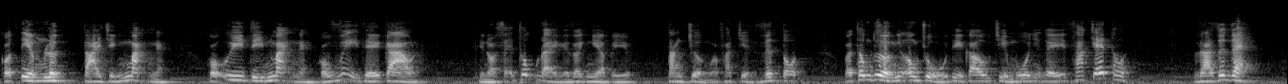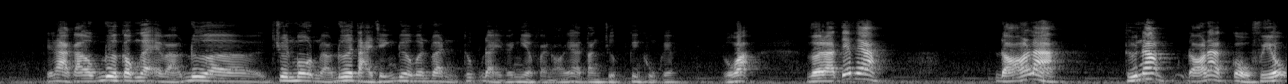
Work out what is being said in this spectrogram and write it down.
có tiềm lực tài chính mạnh này có uy tín mạnh này, có vị thế cao này, thì nó sẽ thúc đẩy cái doanh nghiệp ấy tăng trưởng và phát triển rất tốt. Và thông thường những ông chủ thì các ông chỉ mua những cái xác chết thôi, giá rất rẻ. Thế là các ông đưa công nghệ vào, đưa chuyên môn vào, đưa tài chính, đưa vân vân, thúc đẩy doanh nghiệp phải nói là tăng trưởng kinh khủng khiếp. Đúng không ạ? Rồi là tiếp theo. Đó là thứ năm, đó là cổ phiếu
